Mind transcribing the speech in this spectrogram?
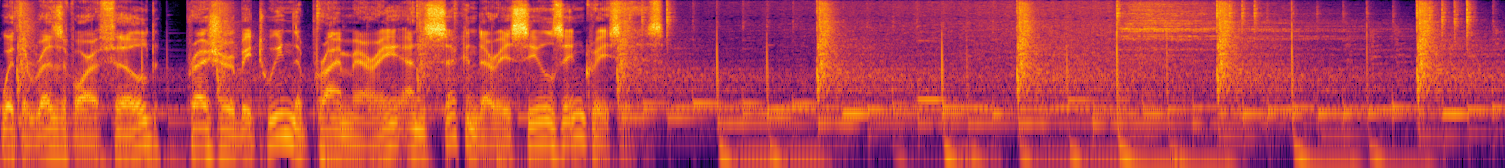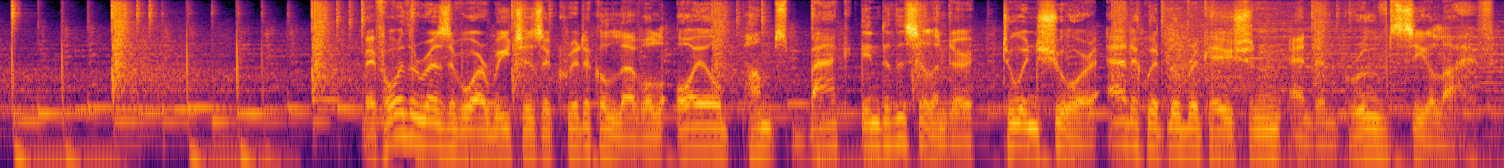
With the reservoir filled, pressure between the primary and secondary seals increases. Before the reservoir reaches a critical level, oil pumps back into the cylinder to ensure adequate lubrication and improved seal life.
